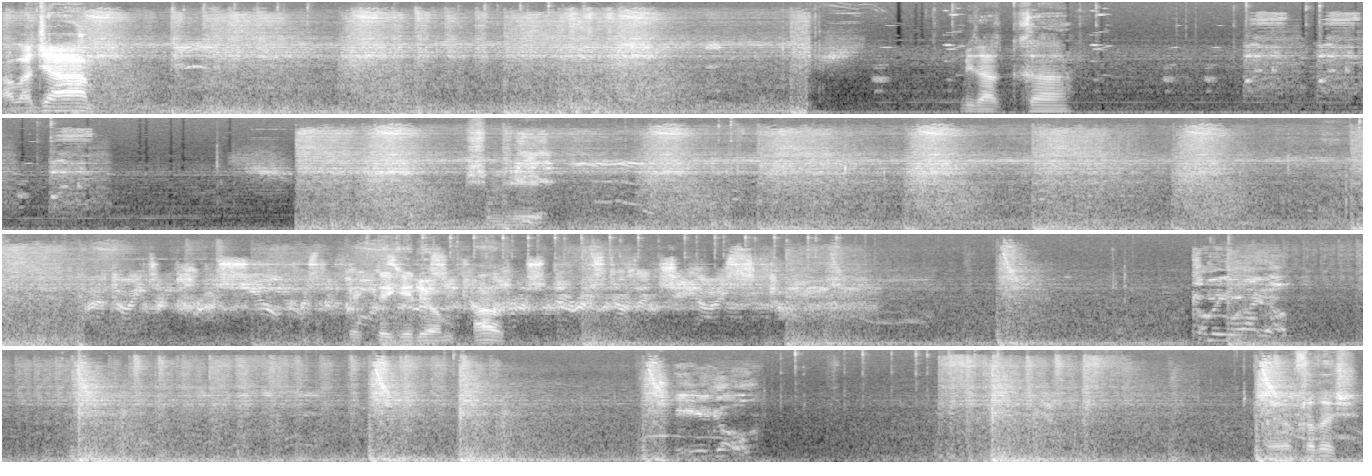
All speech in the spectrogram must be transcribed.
Alacağım. Bir dakika. Şimdi Bekle geliyorum. Al. Coming right up. Arkadaş.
